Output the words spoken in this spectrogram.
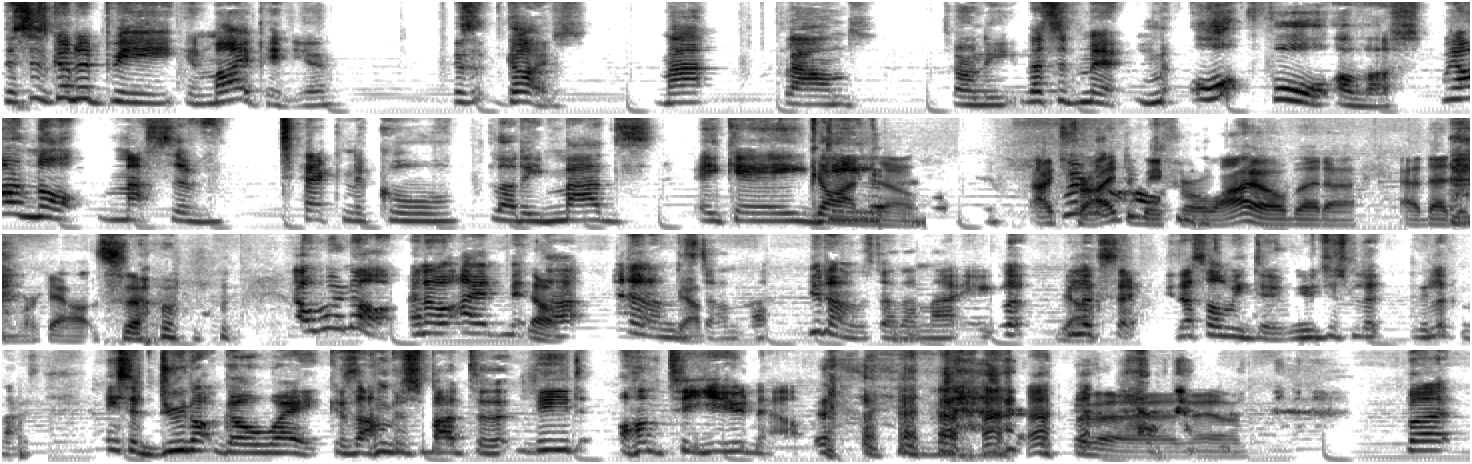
This is going to be, in my opinion, because guys, Matt, Clowns, Tony. Let's admit, all four of us, we are not massive technical bloody mads, aka God dealer. no. I We're tried to be for a while, but uh, uh, that didn't work out. So No, we're not. And I I admit No. that. You don't understand that. You don't understand that, Matt. You Look, Yeah. look sexy. That's all we do. We just look. We look nice. He said, "Do not go away," because I'm just about to lead on to you now. man. But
